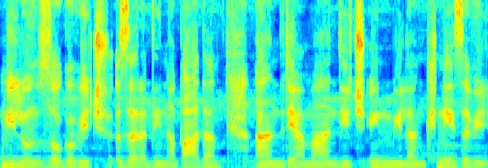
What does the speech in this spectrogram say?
Milun Zogovič zaradi napada, Andrija Mandič in Milan Knezevi,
